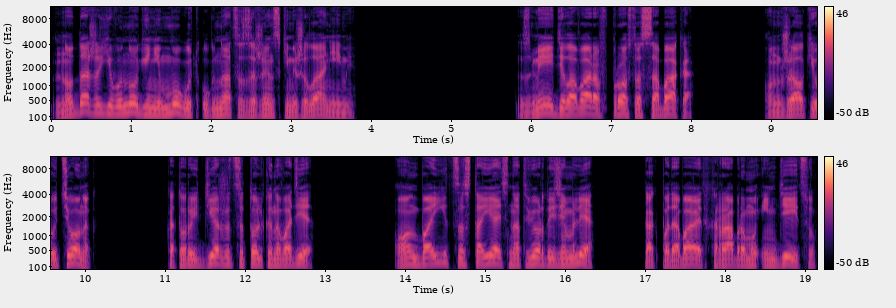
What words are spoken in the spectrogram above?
но даже его ноги не могут угнаться за женскими желаниями. Змей Деловаров просто собака. Он жалкий утенок, который держится только на воде. Он боится стоять на твердой земле, как подобает храброму индейцу.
